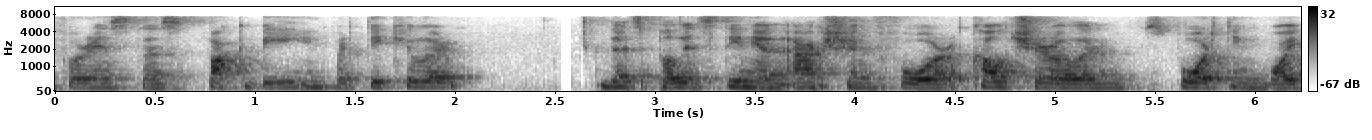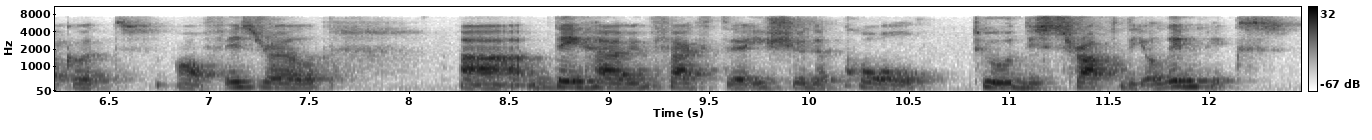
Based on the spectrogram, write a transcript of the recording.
for instance, PACB in particular, that's Palestinian Action for Cultural and Sporting Boycott of Israel. Uh, they have, in fact, issued a call to disrupt the Olympics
